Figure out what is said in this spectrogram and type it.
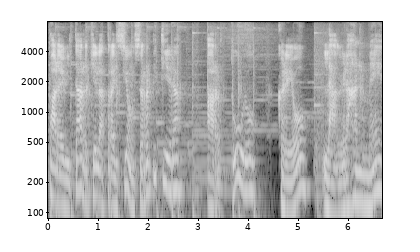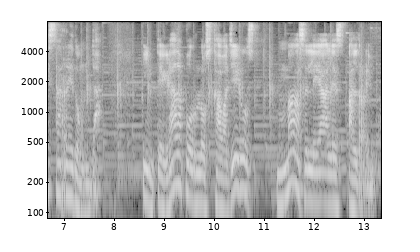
Para evitar que la traición se repitiera, Arturo creó la gran mesa redonda, integrada por los caballeros más leales al reino.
